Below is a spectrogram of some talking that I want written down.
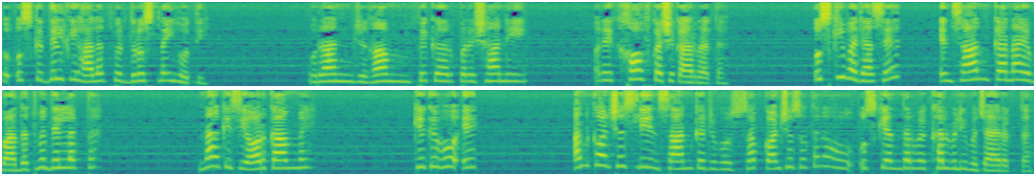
तो उसके दिल की हालत फिर दुरुस्त नहीं होती। वो रंज, गम, फ़िक्र, परेशानी और एक खौफ का शिकार रहता है। उसकी वजह से इंसान का ना इबादत में दिल लगता है। ना किसी और काम में, क्योंकि वो एक अनकॉन्शियसली इंसान का जो वो सब कॉन्शियस होता है ना, वो उसके अंदर वो खलबली मचाए रखता है।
